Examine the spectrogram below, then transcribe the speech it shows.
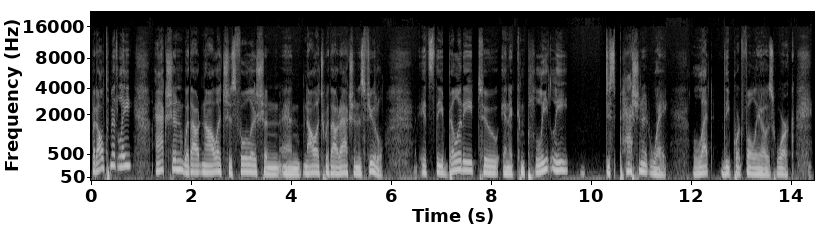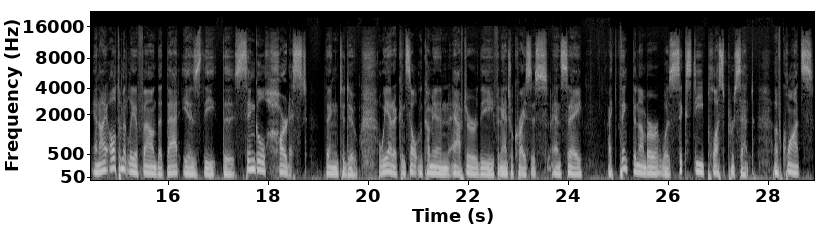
But ultimately, action without knowledge is foolish, and, and knowledge without action is futile. It's the ability to, in a completely dispassionate way, let the portfolios work. And I ultimately have found that that is the, the single hardest thing to do. We had a consultant come in after the financial crisis and say, I think the number was 60 plus percent of quants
